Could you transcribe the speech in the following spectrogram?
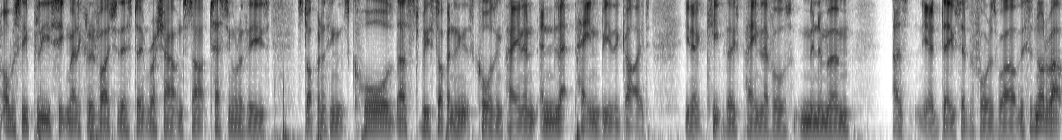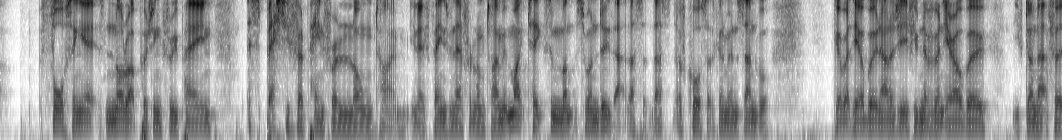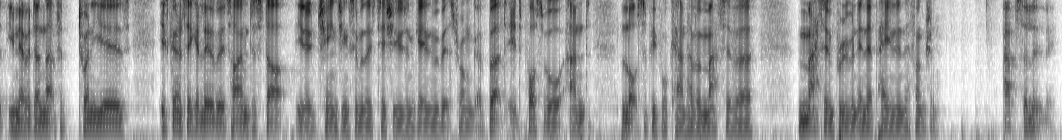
obviously please seek medical advice for this. Don't rush out and start testing all of these. Stop anything that's caused that's please stop anything that's causing pain and, and let pain be the guide. You know keep those pain levels minimum. As you know dave said before as well this is not about forcing it. It's not about pushing through pain especially if you've had pain for a long time. You know if pain's been there for a long time it might take some months to undo that. That's that's of course that's going to be understandable. Go back to the elbow analogy. If you've never bent your elbow, you've done that for you've never done that for 20 years. It's going to take a little bit of time to start, you know, changing some of those tissues and getting them a bit stronger. But it's possible, and lots of people can have a massive, uh, massive improvement in their pain and in their function. Absolutely.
